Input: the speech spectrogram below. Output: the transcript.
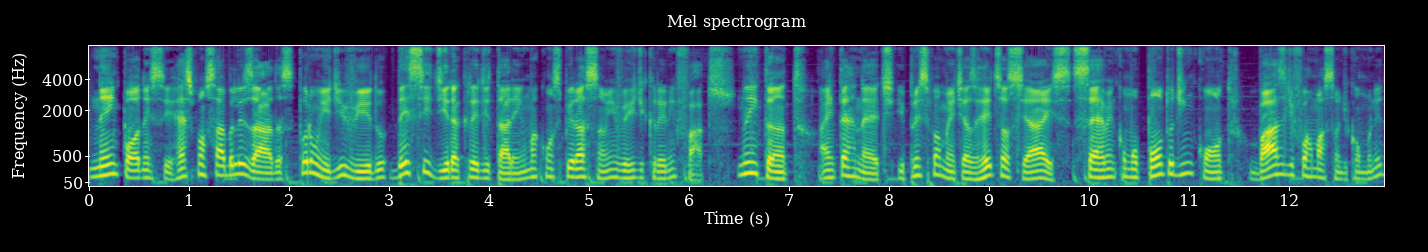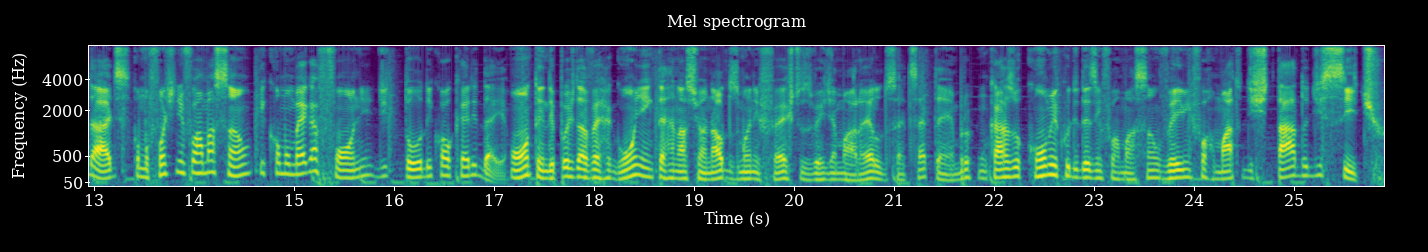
nem podem ser responsabilizadas por um indivíduo decidir acreditar em uma conspiração em vez de crer em fatos. No entanto, a internet e principalmente as redes sociais servem como ponto de encontro, base de formação de comunidades, como fonte de informação e como megafone de toda e qualquer ideia. Ontem, depois da vergonha internacional dos manifestos verde e amarelo do 7 de setembro, um caso cômico de desinformação veio em formato de estado de sítio.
